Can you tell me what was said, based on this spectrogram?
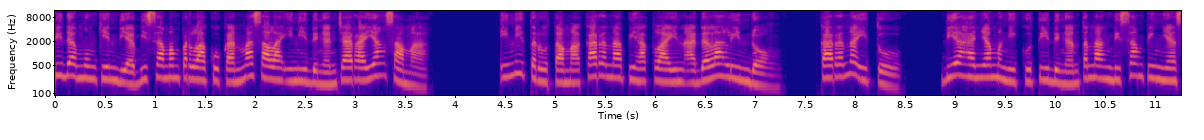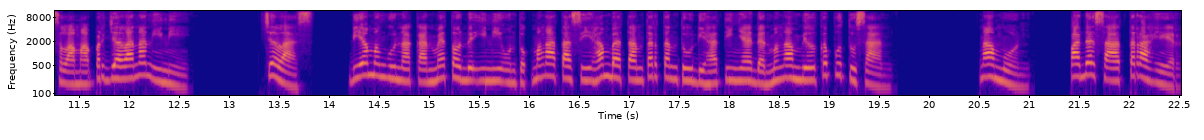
tidak mungkin dia bisa memperlakukan masalah ini dengan cara yang sama. Ini terutama karena pihak lain adalah Lindong. Karena itu, dia hanya mengikuti dengan tenang di sampingnya selama perjalanan ini. Jelas, dia menggunakan metode ini untuk mengatasi hambatan tertentu di hatinya dan mengambil keputusan. Namun, pada saat terakhir,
